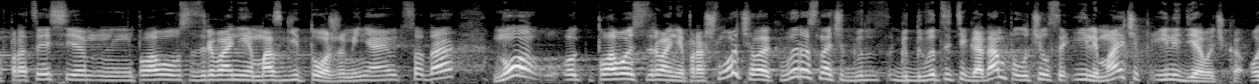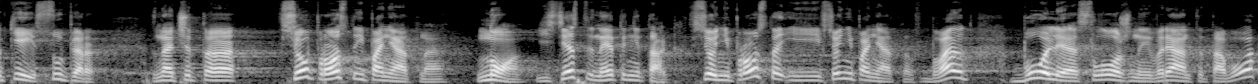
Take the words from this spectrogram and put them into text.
в процессе полового созревания мозги тоже меняются, да. Но половое созревание прошло, человек вырос, значит, к 20 годам получился или мальчик, или девочка. Окей, супер. Значит, э, все просто и понятно. Но, естественно, это не так. Все непросто и все непонятно. Бывают более сложные варианты того,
